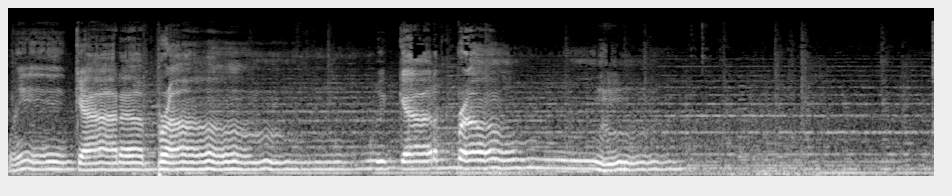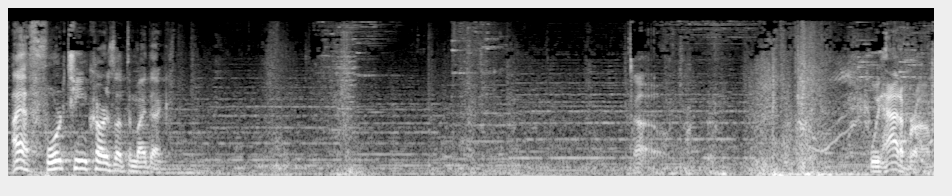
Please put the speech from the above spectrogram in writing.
We got a Braum. We got a Braum. I have 14 cards left in my deck. We had a Braum.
